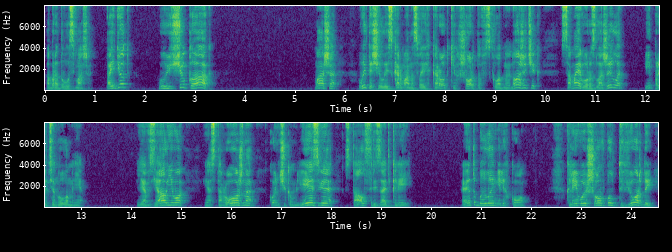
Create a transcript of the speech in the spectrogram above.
обрадовалась Маша. Пойдет? Ну еще как! Маша вытащила из кармана своих коротких шортов складной ножичек, сама его разложила и протянула мне. Я взял его и осторожно, кончиком лезвия, стал срезать клей. Это было нелегко. Клеевой шов был твердый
